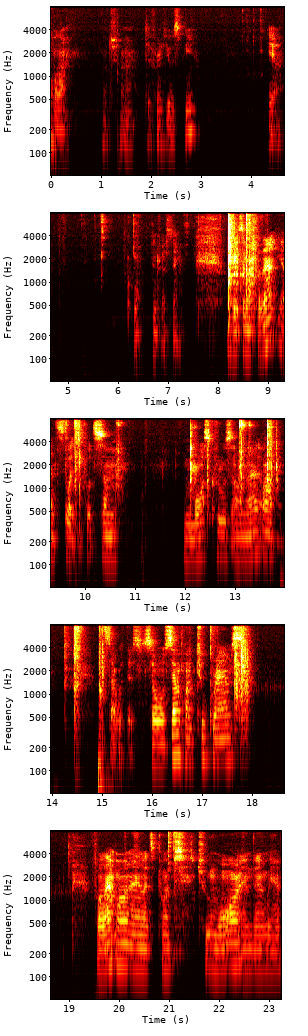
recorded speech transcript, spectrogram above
is? Not sure. Different USB. Yeah. Cool. Interesting. Okay, so much for that. Yes, let's put some more screws on that. Oh, let's start with this. So 7.2 grams for that one, and let's put two more, and then we have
